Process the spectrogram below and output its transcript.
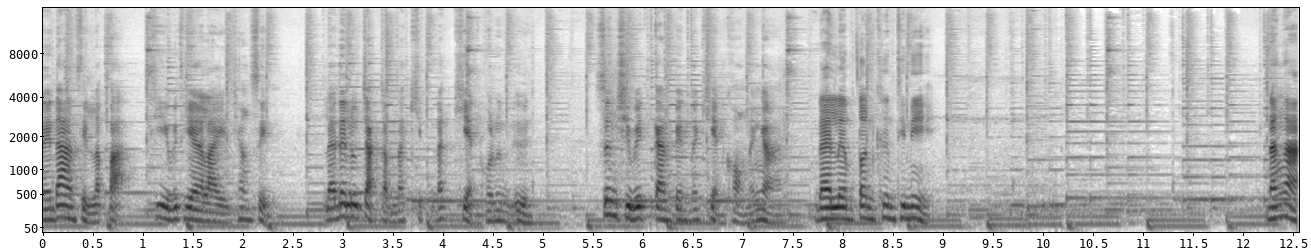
ในด้านศิลปะที่วิทยาลัยช่างศิลป์และได้รู้จักกับนักคิดนักเขียนคนอื่นๆ ซึ่งชีวิตการเป็นนักเขียนของนักหงาได้เริ่มต้นขึ้นที่นี่นักหงา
